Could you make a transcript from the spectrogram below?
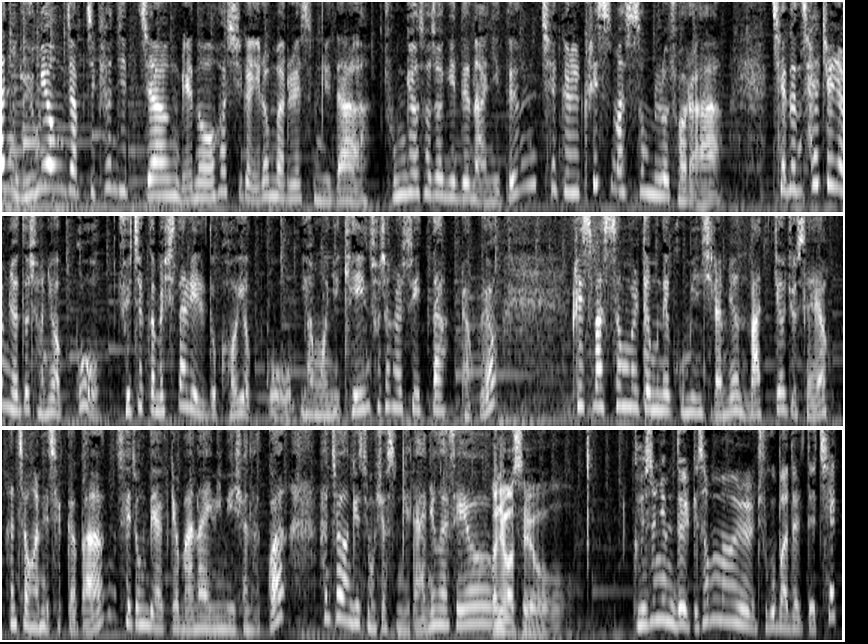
한 유명 잡지 편집장 레너 허 씨가 이런 말을 했습니다. 종교 서적이든 아니든 책을 크리스마스 선물로 줘라. 책은 살찔 염려도 전혀 없고 죄책감에 시달릴 일도 거의 없고 영원히 개인 소장할 수 있다라고요. 크리스마스 선물 때문에 고민이시라면 맡겨주세요. 한청환의 책가방 세종대학교 만화애니메이션학과 한청환 교수님 오셨습니다. 안녕하세요. 안녕하세요. 교수님도 이렇게 선물 주고받을 때 책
